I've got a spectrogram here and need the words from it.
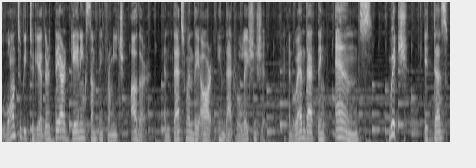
want to be together, they are gaining something from each other. And that's when they are in that relationship. And when that thing ends, which it does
